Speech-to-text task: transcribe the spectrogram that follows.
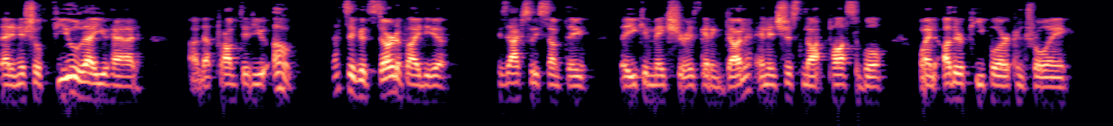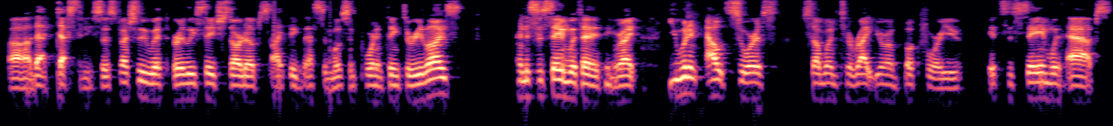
that initial fuel that you had uh, that prompted you, oh, that's a good startup idea, is actually something that you can make sure is getting done. And it's just not possible when other people are controlling uh, that destiny. So, especially with early stage startups, I think that's the most important thing to realize. And it's the same with anything, right? You wouldn't outsource someone to write your own book for you. It's the same with apps.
